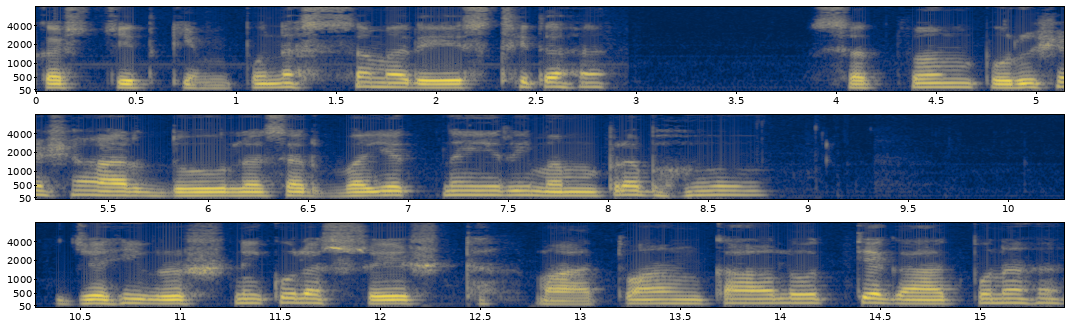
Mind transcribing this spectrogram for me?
कश्चित् किं पुनः समरे स्थितः। स त्वं पुरुषशार्दूलसर्वयत्नैरिमं प्रभो। जहि वृष्णिकुलश्रेष्ठः मा त्वां कालोऽत्यगात् पुनः।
